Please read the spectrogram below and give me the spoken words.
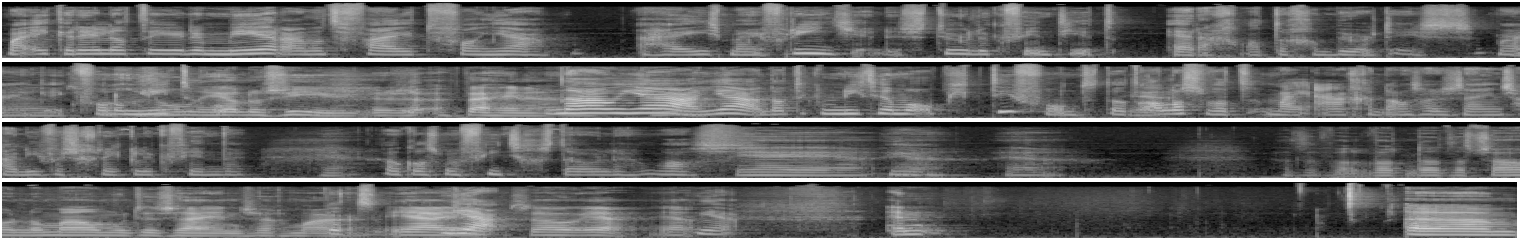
Maar ik relateerde meer aan het feit van ja, hij is mijn vriendje. Dus tuurlijk vindt hij het erg wat er gebeurd is. Maar Ja, ik, ik vond hem niet... op- jaloezie, dus, bijna. Nou ja, ja, dat ik hem niet helemaal objectief vond. Dat Ja. alles wat mij aangedaan zou zijn, zou hij verschrikkelijk vinden. Ook als mijn fiets gestolen was. Ja, ja, ja. ja. Dat, het wat, wat, dat het zo normaal moeten zijn, zeg maar. Dat- ja, ja, ja. Zo, ja, ja. Ja. En ehm,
